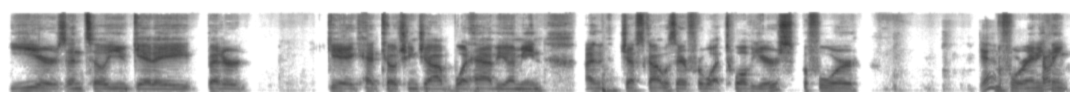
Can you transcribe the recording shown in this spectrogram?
years until you get a better gig, head coaching job, what have you. I mean, I, Jeff Scott was there for what, 12 years before, yeah, before anything.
